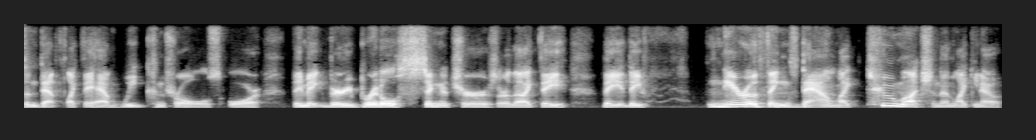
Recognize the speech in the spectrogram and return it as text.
in depth like they have weak controls or they make very brittle signatures or like they they they narrow things down like too much and then like you know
